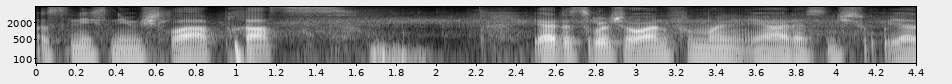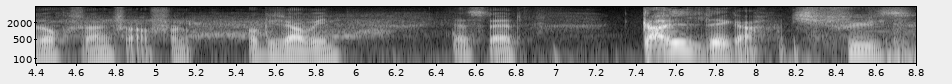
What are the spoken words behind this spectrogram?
Als nächstes nehme ich Lapras. Ja, das ist ich auch einer von meinen. Ja, das ist nicht so. Ja, doch, eigentlich auch schon. Okay, ich habe ihn. Er ist dead. Geil, Digga. Ich fühl's.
